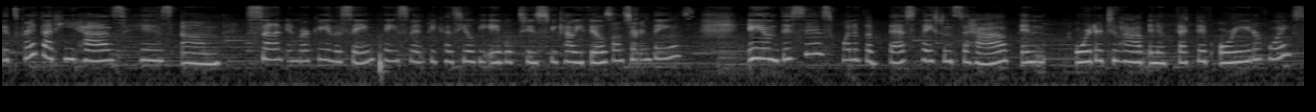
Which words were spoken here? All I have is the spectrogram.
It's great that he has his um, Sun and Mercury in the same placement because he'll be able to speak how he feels on certain things. And this is one of the best placements to have in order to have an effective orator voice.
